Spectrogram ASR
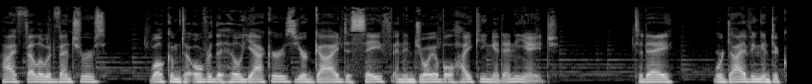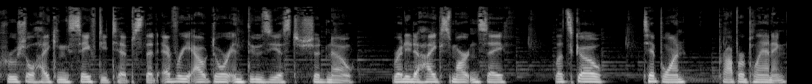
Hi, fellow adventurers. Welcome to Over the Hill Yackers, your guide to safe and enjoyable hiking at any age. Today, we're diving into crucial hiking safety tips that every outdoor enthusiast should know. Ready to hike smart and safe? Let's go. Tip 1 Proper planning.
